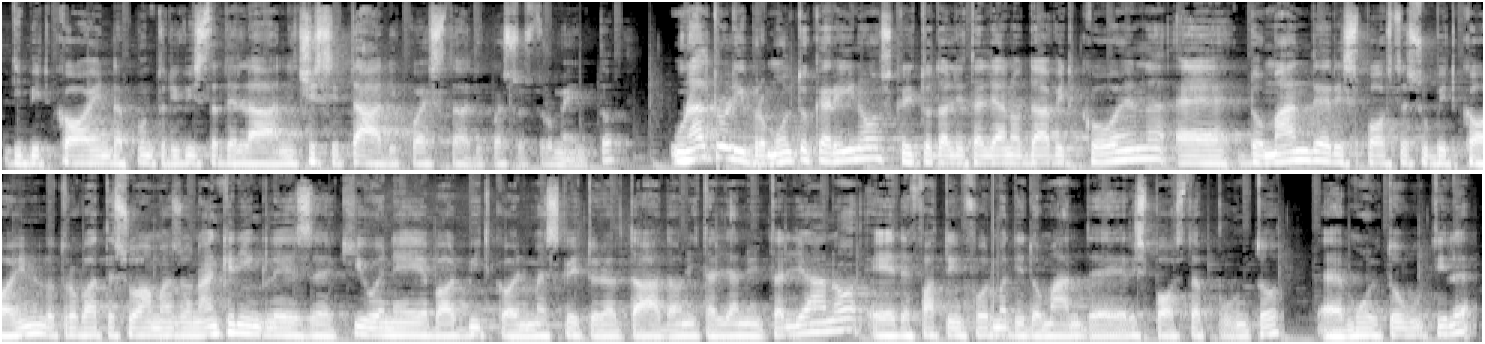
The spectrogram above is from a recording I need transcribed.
di Bitcoin dal punto di vista della necessità di, questa, di questo strumento Un altro libro molto carino scritto dall'italiano David Cohen è Domande e risposte su Bitcoin, lo trovate su Amazon anche in inglese QA about Bitcoin, ma è scritto in realtà da un italiano in italiano ed è fatto in forma di domande e risposte appunto, è molto utile.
